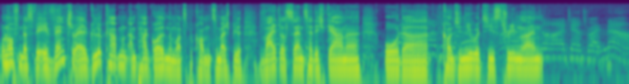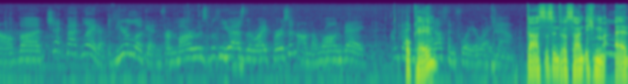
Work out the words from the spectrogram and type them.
und hoffen, dass wir eventuell Glück haben und ein paar goldene Mods bekommen. Zum Beispiel Vital Sense hätte ich gerne oder Continuity Streamline. Okay. Das ist interessant. Ich, äh,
